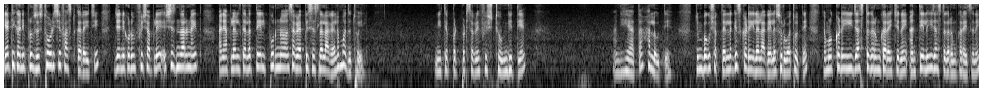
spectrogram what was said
या ठिकाणी प्रोसेस थोडीशी फास्ट करायची. जेणेकरून फिश आपले शिजणार नाहीत आणि आपल्याला त्याला तेल पूर्ण सगळ्या पीसेसला लागायला मदत होईल. मी इथे पटपट सगळे फिश ठेवून घेते आहे आणि हे आता हलवते तुम्ही बघू शकता लगेच कढईला लागायला सुरुवात होते. त्यामुळे कढई जास्त गरम करायची नाही आणि तेलही जास्त गरम करायचं नाही.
